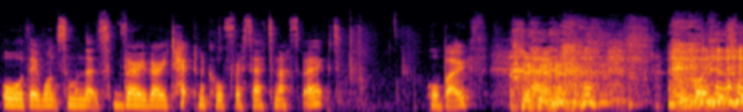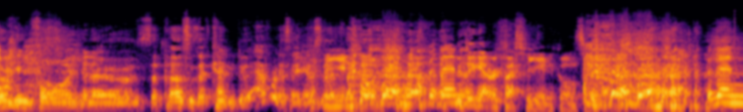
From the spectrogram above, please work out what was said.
or they want someone that's very, very technical for a certain aspect, or both. Um, Everybody is looking for, you know, the person that can do everything, isn't it? Unicorn. But then, but then, we do get requests for unicorns sometimes. but then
